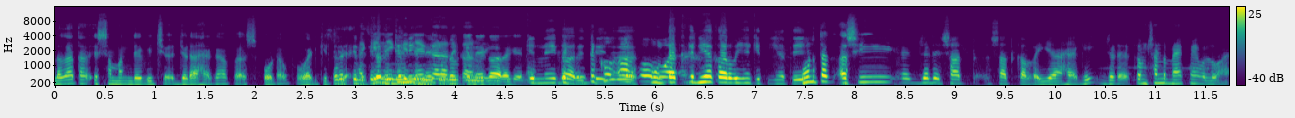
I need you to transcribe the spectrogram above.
ਲਗਾਤਾਰ ਇਸ ਸੰਬੰਧ ਦੇ ਵਿੱਚ ਜਿਹੜਾ ਹੈਗਾ ਸਪੋਰਟ ਪ੍ਰੋਵਾਈਡ ਕੀਤਾ। ਕਿੰਨੇ ਕਿੰਨੇ ਘਰ ਕਿੰਨੇ ਘਰ ਹੈਗੇ ਕਿੰਨੇ ਘਰ ਦੇਖੋ, ਹੁਣ ਤੱਕ ਕਿੰਨੀਆਂ ਕਾਰਵਾਈਆਂ ਕੀਤੀਆਂ ਤੇ ਹੁਣ ਤੱਕ ਅਸੀਂ ਜਿਹੜੇ ਸੱਤ ਸੱਤ ਕਾਰਵਾਈਆਂ ਹੈਗੀ ਜਿਹੜੇ ਕਮਿਸ਼ਨ ਮਹਿਕਮੇ ਵੱਲੋਂ ਹੈ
